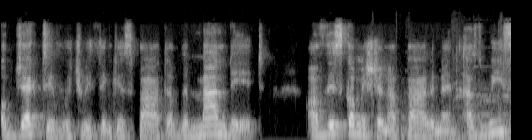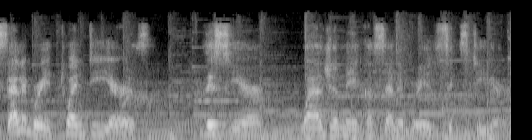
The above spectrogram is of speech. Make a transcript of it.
objective, which we think is part of the mandate of this Commission of Parliament as we celebrate 20 years this year while Jamaica celebrates 60 years.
